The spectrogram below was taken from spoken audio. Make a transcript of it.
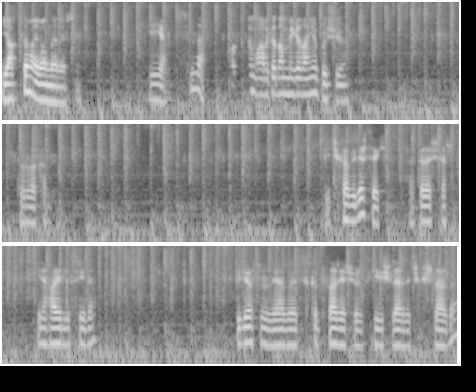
Yaktım hayvanların hepsini. İyi yapmışsın da. Baktım arkadan Megadanya koşuyor. Dur bakalım. Bir çıkabilirsek arkadaşlar yine hayırlısıyla. Biliyorsunuz ya böyle sıkıntılar yaşıyoruz girişlerde çıkışlarda.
